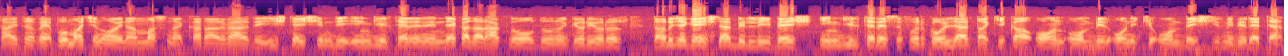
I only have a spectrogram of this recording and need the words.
saydı ve bu maçın oynanmasına karar verdi. İşte şimdi İngiltere'nin ne kadar haklı olduğunu görüyoruz. Darıca Gençler Birliği 5, İngiltere 0, goller dakika 10, 11, 12, 15, 21 Ethem.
